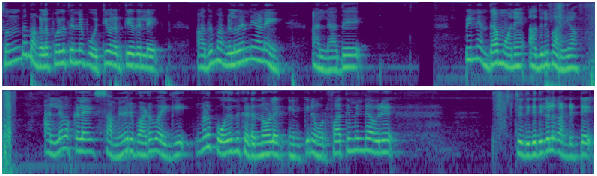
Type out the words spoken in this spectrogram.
സ്വന്തം മകളെപ്പോലെ പോലെ തന്നെ പോറ്റി വളർത്തിയതല്ലേ? അത് മകൾ തന്നെയാണേ. അല്ലാതെ പിന്നെന്താ മോനെ അതിന് പറയാം. അല്ല മക്കളെ സമയം ഒരുപാട് വൈകി. നിങ്ങൾ പോയി ഒന്ന് കിടന്നോളെ. എനിക്ക് നൂർ ഫാത്തിമിന്റെ ആ ഒരു സ്ഥിതിഗതികൾ കണ്ടിട്ട്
